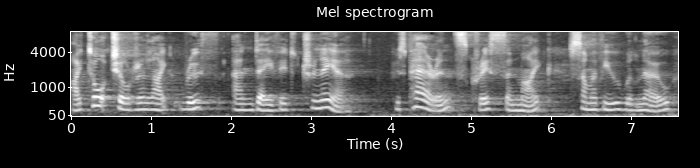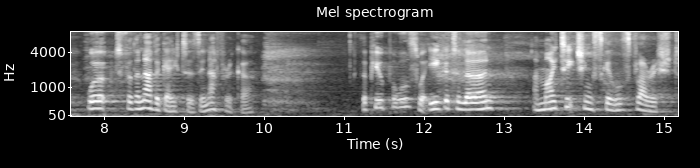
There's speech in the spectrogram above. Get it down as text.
I taught children like Ruth and David Trenier, whose parents, Chris and Mike, some of you will know, worked for the navigators in Africa. The pupils were eager to learn, and my teaching skills flourished.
